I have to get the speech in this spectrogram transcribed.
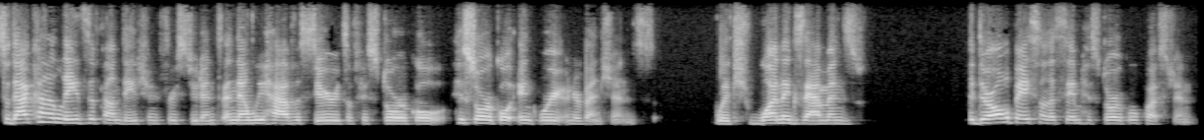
So that kind of lays the foundation for students. And then we have a series of historical historical inquiry interventions, which one examines. They're all based on the same historical question:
